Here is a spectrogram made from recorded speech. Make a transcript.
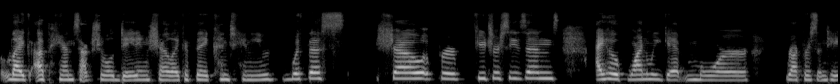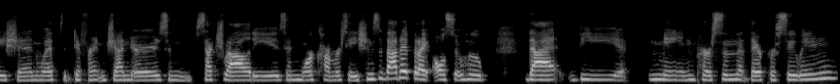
like a pansexual dating show like if they continue with this show for future seasons i hope one we get more representation with different genders and sexualities and more conversations about it. But i also hope that the main person that they're pursuing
